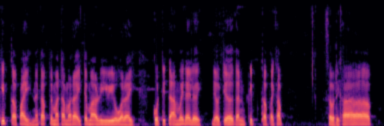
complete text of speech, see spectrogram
คลิปต่อไปนะครับจะมาทำอะไรจะมารีวิวอะไร กดติดตามไว้ได้เลย เดี๋ยวเจอกันคลิปต่อไปครับ สวัสดีครับ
